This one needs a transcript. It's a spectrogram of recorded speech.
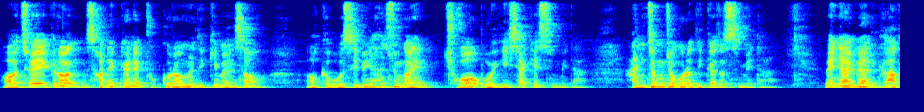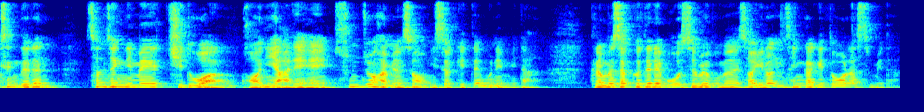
어, 저의 그런 선입견의 부끄러움을 느끼면서 어, 그 모습이 한순간에 좋아 보이기 시작했습니다. 안정적으로 느껴졌습니다. 왜냐하면 그 학생들은 선생님의 지도와 권위 아래에 순종하면서 있었기 때문입니다. 그러면서 그들의 모습을 보면서 이런 생각이 떠올랐습니다.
